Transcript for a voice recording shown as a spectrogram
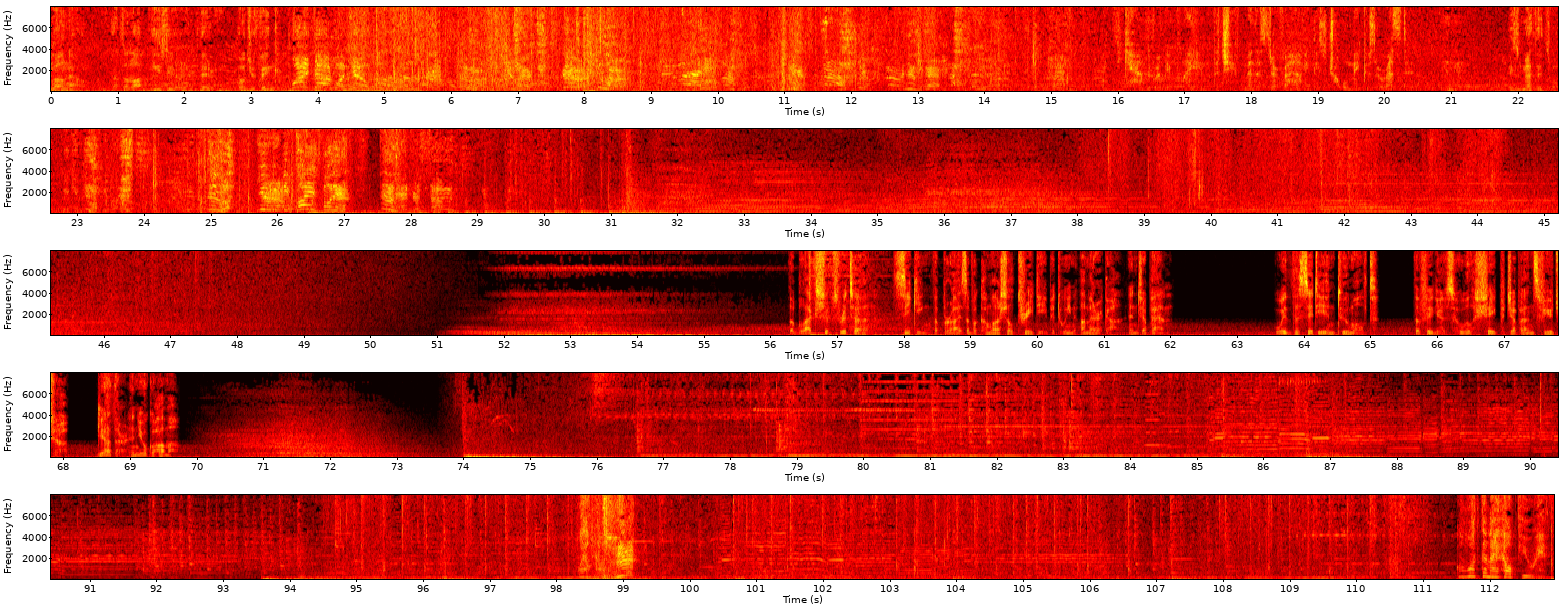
Well now, that's a lot easier in theory, don't you think? Quiet down, would you? You can't really blame the chief minister for having these troublemakers arrested. Hmm. His methods won't make him popular. You will be punished for this! Behave yourself! The Black Ships return, seeking the prize of a commercial treaty between America and Japan. With the city in tumult, the figures who will shape Japan's future gather in Yokohama. You with?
